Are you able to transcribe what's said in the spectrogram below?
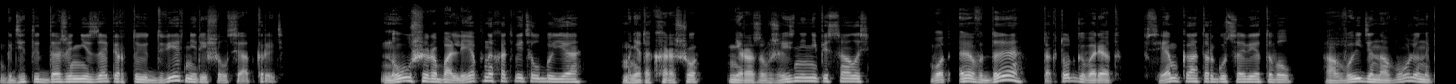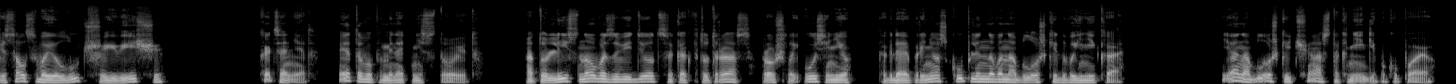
где ты даже не запертую дверь не решился открыть. «Ну уж и раболепных», — ответил бы я. «Мне так хорошо ни разу в жизни не писалось. Вот ФД, так тот, говорят, всем каторгу советовал, а выйдя на волю, написал свои лучшие вещи. Хотя нет, этого упоминать не стоит. А то Ли снова заведется, как в тот раз, прошлой осенью, когда я принес купленного на обложке двойника. Я на обложке часто книги покупаю.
